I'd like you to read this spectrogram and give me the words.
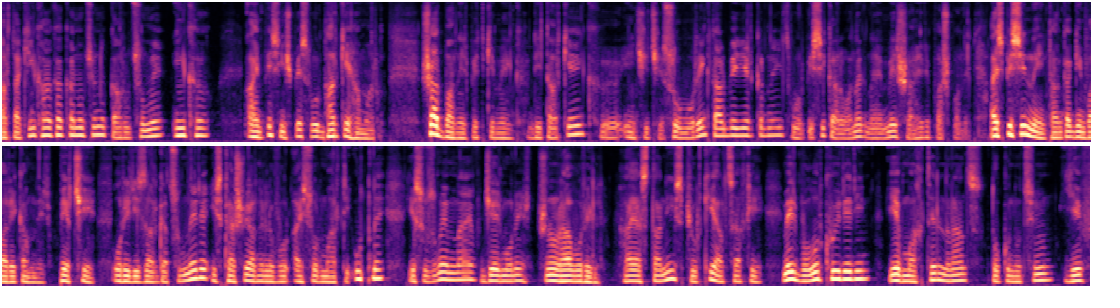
արտաքին քաղաքականությունը կառուցում է ինքը այնպես ինչպես որ հարկ է համարում։ Շատ բաներ պետք է մենք դիտարկենք, ինչի՞ չէ, սովորենք տարբեր երկրներից, որպեսզի կարողանանք նաև մեր շահերը պաշտպանել։ Այսպեսինն էին թանկագին բարեկամներ։ Վերջի օրերի զարգացումները, իսկ հաշվի առնելով որ այսօր մարտի 8-ն է, ես ուզում եմ նաև ջերմորեն շնորհավորել Հայաստանի, Սփյուռքի, Արցախի մեր բոլոր քույրերին եւ մաղթել նրանց տոկունություն եւ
